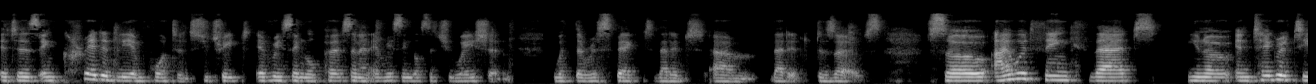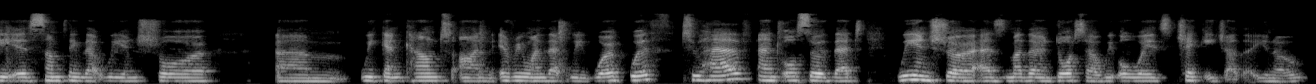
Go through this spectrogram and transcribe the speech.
it is incredibly important to treat every single person and every single situation with the respect that it um, that it deserves. So I would think that you know integrity is something that we ensure um, we can count on everyone that we work with to have, and also that we ensure as mother and daughter, we always check each other, you know,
